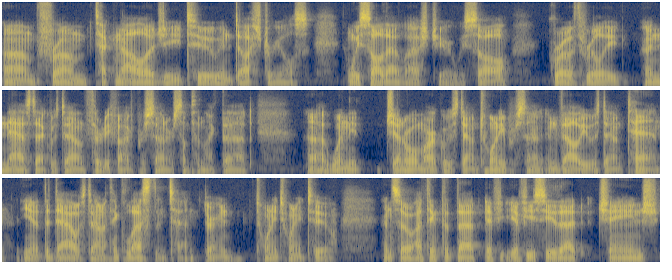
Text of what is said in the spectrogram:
Um, from technology to industrials. And we saw that last year. We saw growth really, and Nasdaq was down 35 percent or something like that, uh, when the general market was down 20 percent and value was down 10. You know, the Dow was down I think less than 10 during 2022, and so I think that that if if you see that change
